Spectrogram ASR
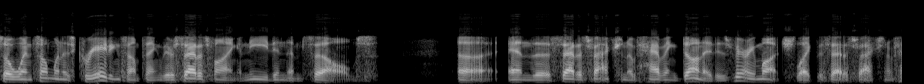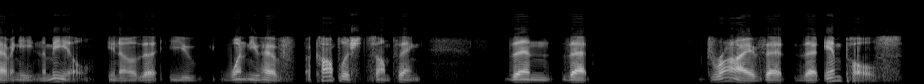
so when someone is creating something, they're satisfying a need in themselves uh, and the satisfaction of having done it is very much like the satisfaction of having eaten a meal. You know that you when you have accomplished something, then that drive, that that impulse,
